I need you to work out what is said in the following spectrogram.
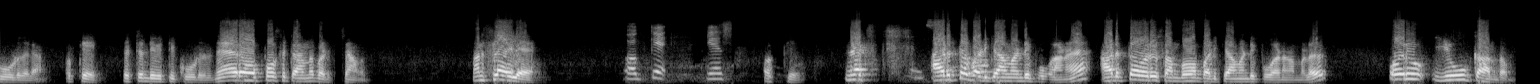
കൂടുതലാണ്. ഓക്കെ റിറ്റന്റിവിറ്റി കൂടുതൽ. നേരെ ഓപ്പോസിറ്റ് ആണെന്ന് പഠിച്ചാൽ മതി. മനസ്സിലായില്ലേ. ഓക്കെ നെക്സ്റ്റ് അടുത്ത പഠിക്കാൻ വേണ്ടി പോവാണ്. അടുത്ത ഒരു സംഭവം പഠിക്കാൻ വേണ്ടി പോവാണ് നമ്മൾ. ഒരു യു കാന്തം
